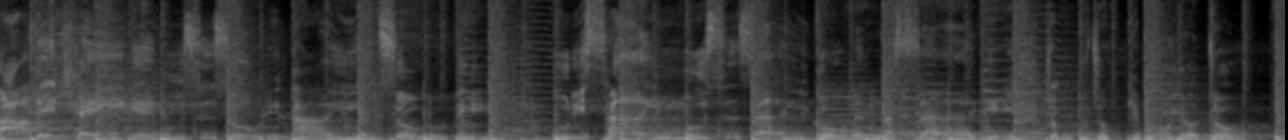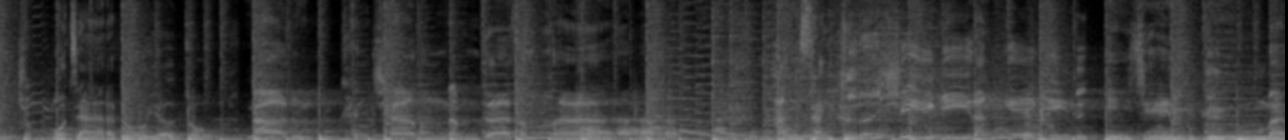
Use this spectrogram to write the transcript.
아 대체 이게 무슨 소리? I am sorry. 우리 사이 무슨 사이고? 맨날 사이 좀 부족해 보여도 좀 모자라 보여도 나는 괜찮은 남자잖아 항상 그런 식이란 얘기는 이제는 그만.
